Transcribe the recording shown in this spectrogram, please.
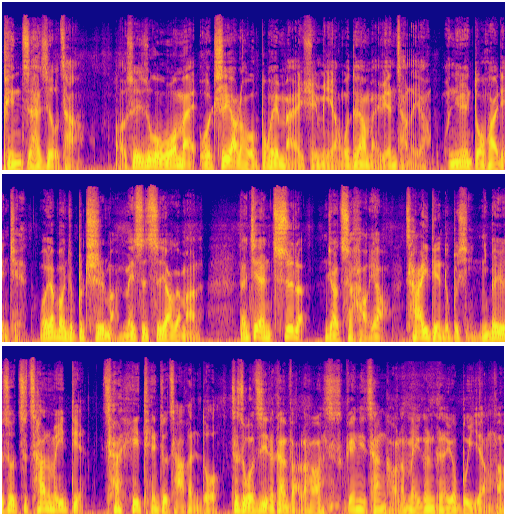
品质还是有差哦。所以如果我买我吃药的话，我不会买学名药，我都要买原厂的药。我宁愿多花一点钱，我要不然就不吃嘛，没事吃药干嘛呢？但既然吃了，你就要吃好药，差一点都不行。你不要有时候只差那么一点，差一点就差很多。这是我自己的看法了哈，给你参考了。每个人可能又不一样哈。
